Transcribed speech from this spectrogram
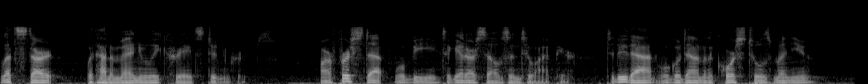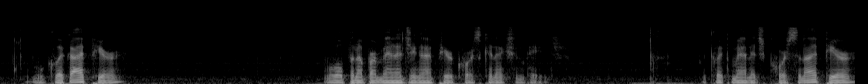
Let's start with how to manually create student groups. Our first step will be to get ourselves into iPeer. To do that, we'll go down to the Course Tools menu, we'll click iPeer, we'll open up our Managing iPeer Course Connection page. We click Manage Course in iPeer,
